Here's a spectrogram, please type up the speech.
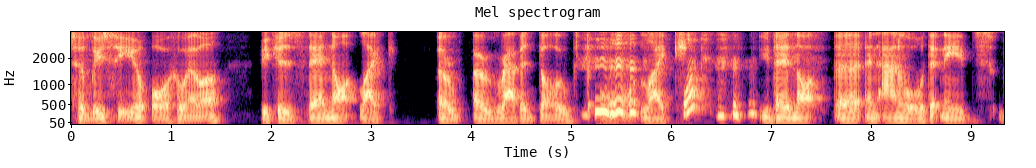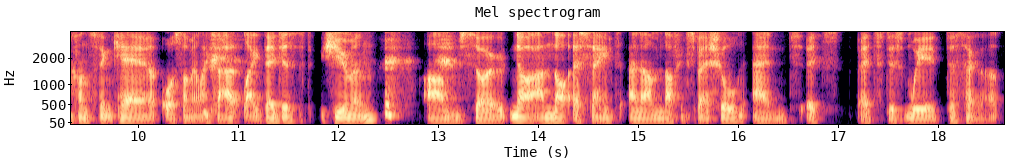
to Lucie or whoever because they're not like a, a rabid dog or like what they're not uh, an animal that needs constant care or something like that. like they're just human. Um, so no, I'm not a saint and I'm nothing special, and it's it's just weird to say that.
